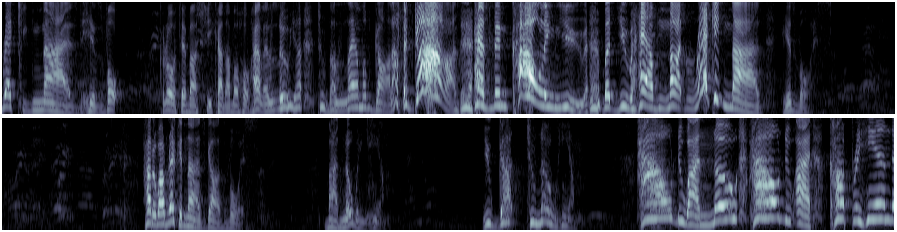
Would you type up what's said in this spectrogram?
recognized his voice. Hallelujah to the Lamb of God. I said, God has been calling you, but you have not recognized his voice. How do I recognize God's voice? By knowing him. You got to know him. How do I know? How do I comprehend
